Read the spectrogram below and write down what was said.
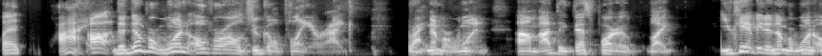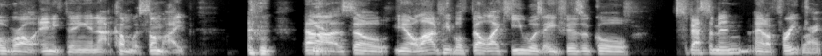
what why? Uh, the number one overall JUCO player, right? Right. Number one. Um, I think that's part of like you can't be the number one overall anything and not come with some hype. uh, Yeah. So you know, a lot of people felt like he was a physical specimen and a freak, Right.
